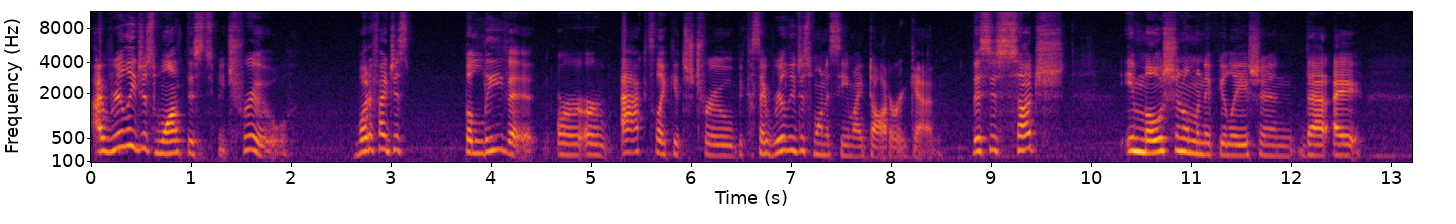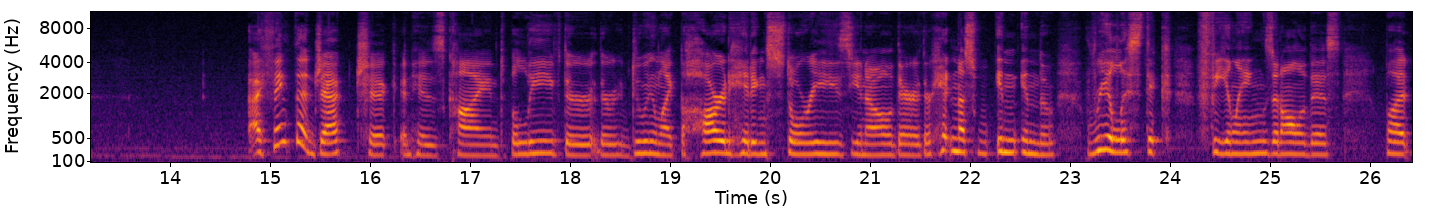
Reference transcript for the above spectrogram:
I really just want this to be true. What if I just believe it or, or act like it's true because I really just want to see my daughter again? This is such emotional manipulation that I I think that Jack Chick and his kind believe they're they're doing like the hard hitting stories, you know, they're they're hitting us in in the realistic feelings and all of this, but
